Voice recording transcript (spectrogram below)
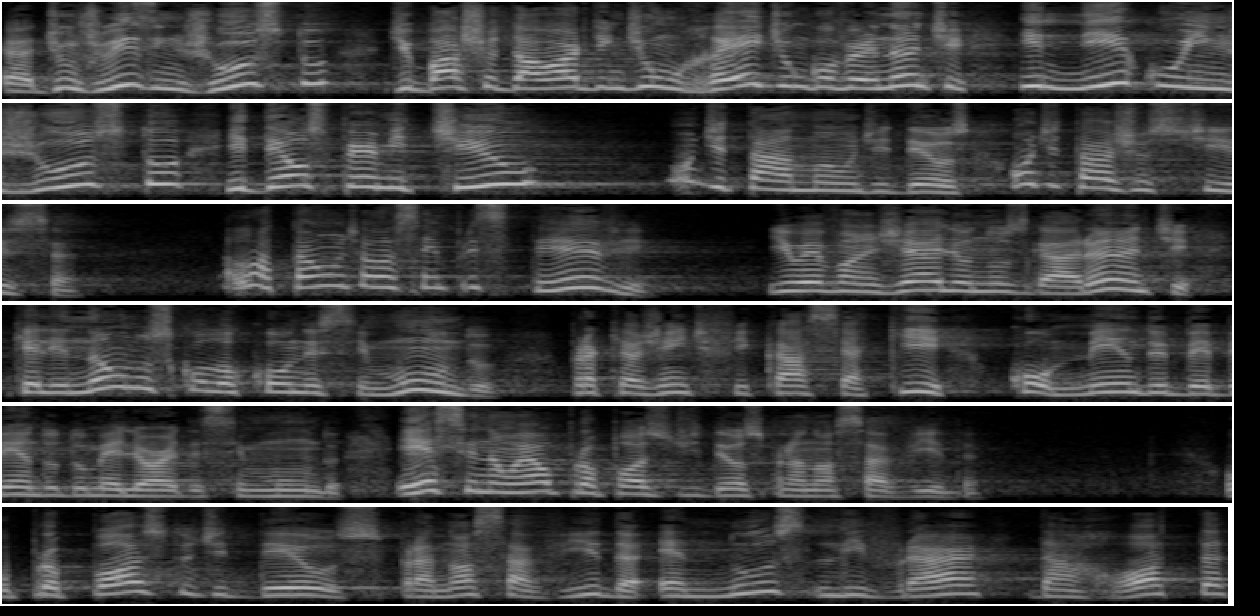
eh, de um juiz injusto, debaixo da ordem de um rei, de um governante iníquo e injusto, e Deus permitiu. Onde está a mão de Deus? Onde está a justiça? Ela está onde ela sempre esteve. E o Evangelho nos garante que Ele não nos colocou nesse mundo para que a gente ficasse aqui comendo e bebendo do melhor desse mundo. Esse não é o propósito de Deus para a nossa vida. O propósito de Deus para a nossa vida é nos livrar da rota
